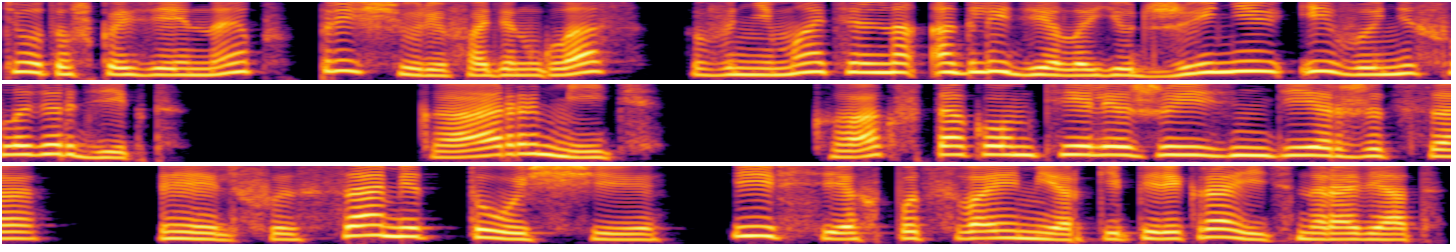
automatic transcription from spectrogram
Тетушка Зейнеп, прищурив один глаз, внимательно оглядела Юджинию и вынесла вердикт. «Кормить. Как в таком теле жизнь держится? Эльфы сами тощие и всех под свои мерки перекроить норовят.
